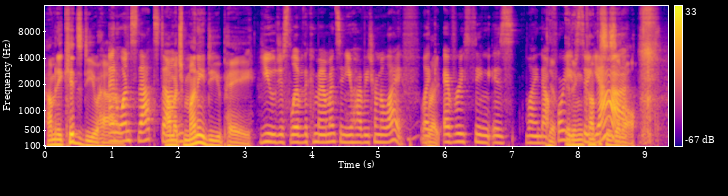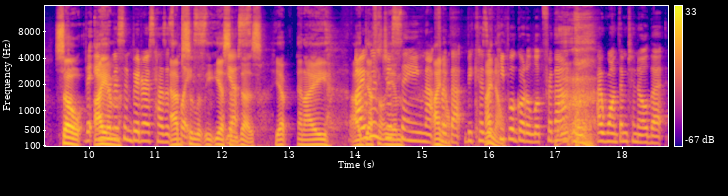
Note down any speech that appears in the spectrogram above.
How many kids do you have? and once that's done, how much money do you pay? you just live the commandments and you have eternal life. Like Right. everything is lined out Yep, for it you. So yeah, it all. So the i am angerness and bitterness has its absolutely place. yes, it does. Yep and i i, I, was just am, saying that for that because if people go to look for that, I want them to know that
